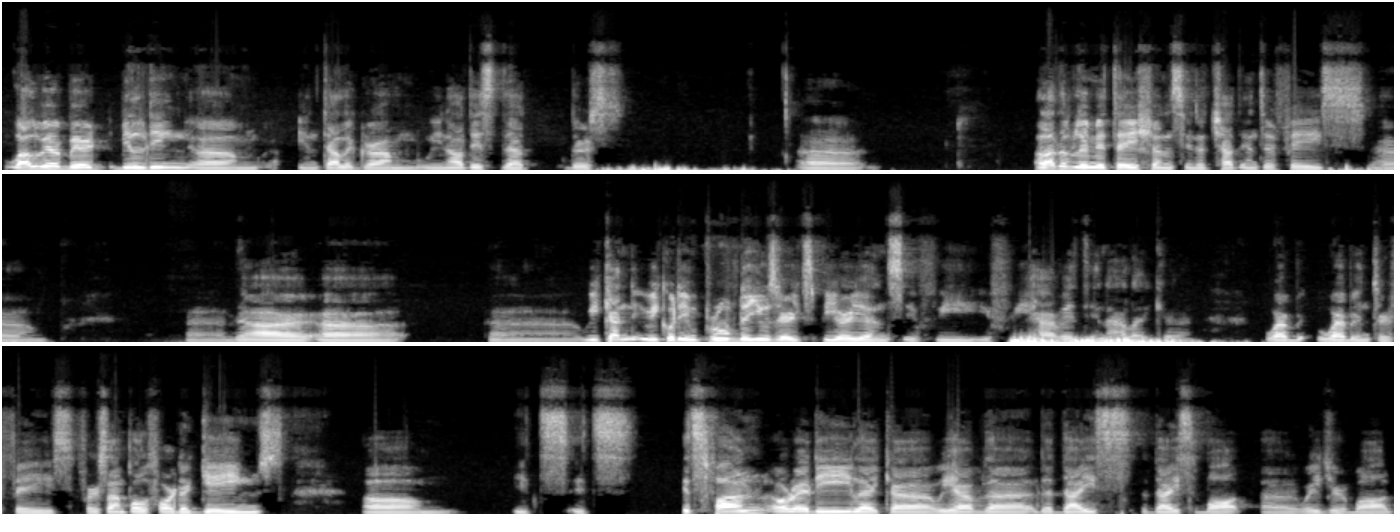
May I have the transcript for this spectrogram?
while we are build- building um, in Telegram, we noticed that there's uh, a lot of limitations in the chat interface. Um, uh, there are uh, uh, we can we could improve the user experience if we if we have it in a like a web web interface. For example, for the games, um, it's it's it's fun already. Like uh, we have the the dice dice bot, uh, wager bot,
